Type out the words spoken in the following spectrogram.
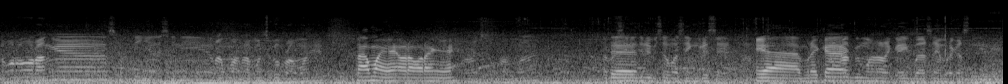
Orang-orangnya sepertinya di sini ramah-ramah cukup ramah ya. Ramah ya orang-orangnya. Orang cukup ramah. Tapi Dan- sini tidak bisa bahasa Inggris ya. Ya, Mereka mereka lebih menghargai bahasa yang mereka sendiri.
